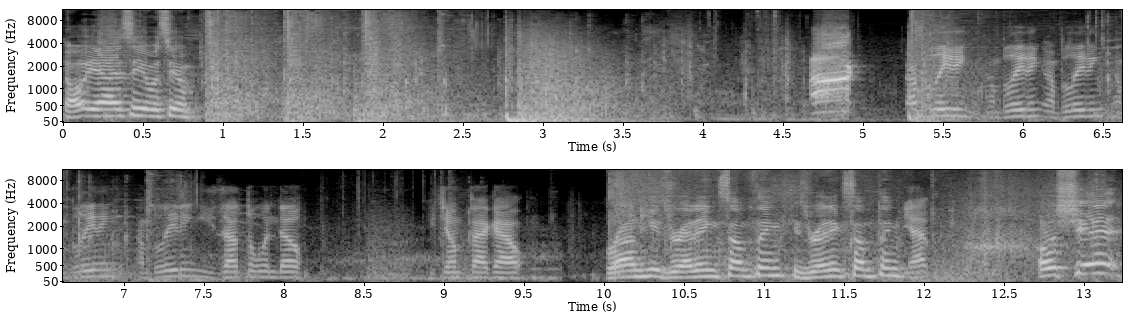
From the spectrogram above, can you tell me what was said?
Oh yeah, I see him, I see him. Ah! I'm bleeding. I'm bleeding. I'm bleeding. I'm bleeding. I'm bleeding. He's out the window. He jumped back out. Run, he's reading something. He's reading something. Yep. Oh shit!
